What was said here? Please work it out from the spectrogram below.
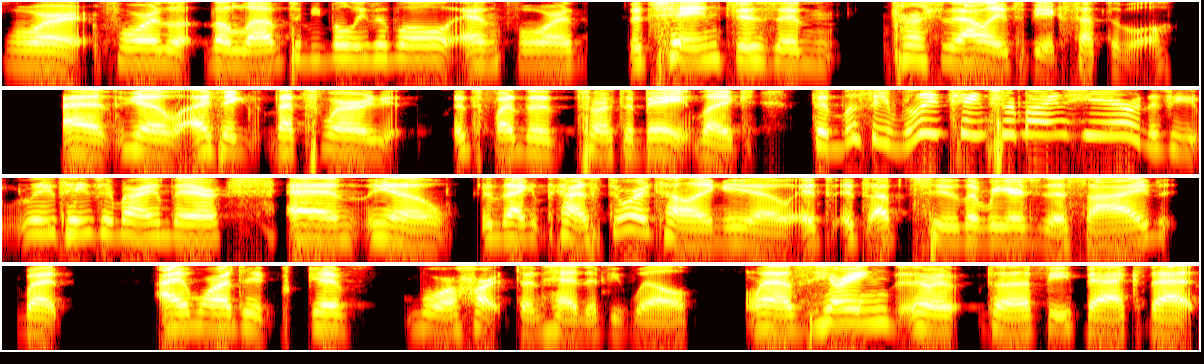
for for the, the love to be believable and for the changes in personality to be acceptable. And you know, I think that's where it's fun to sort of debate. Like, did Lizzie really change her mind here, or did she really change her mind there? And you know, that kind of storytelling, you know, it's it's up to the reader to decide. But I wanted to give more heart than head, if you will, when I was hearing the, the feedback that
